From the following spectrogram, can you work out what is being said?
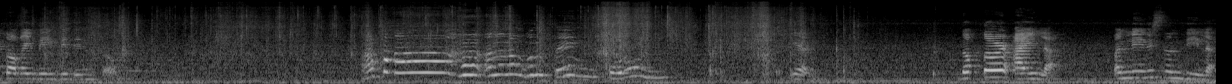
Ito, kay baby din to. Napaka, ano ng gunting, purong. Yan. Dr. Ayla. Panlinis ng dila.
